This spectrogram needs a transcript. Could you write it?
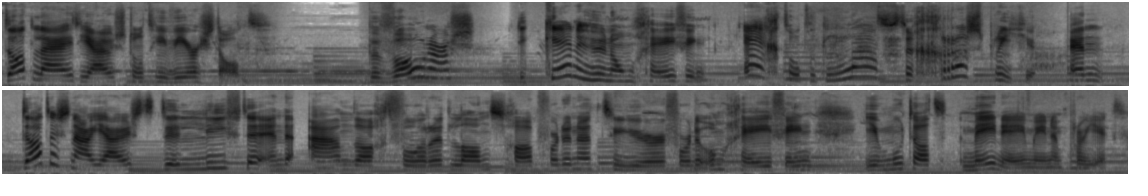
dat leidt juist tot die weerstand. Bewoners die kennen hun omgeving echt tot het laatste grasprietje. En dat is nou juist de liefde en de aandacht voor het landschap, voor de natuur, voor de omgeving. Je moet dat meenemen in een project.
